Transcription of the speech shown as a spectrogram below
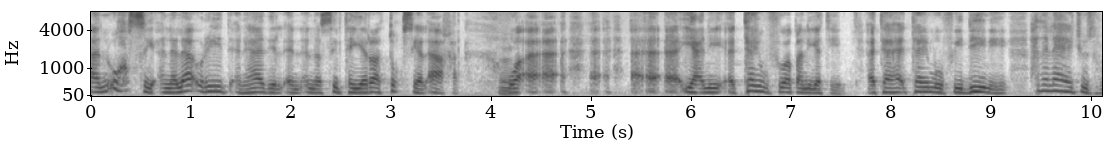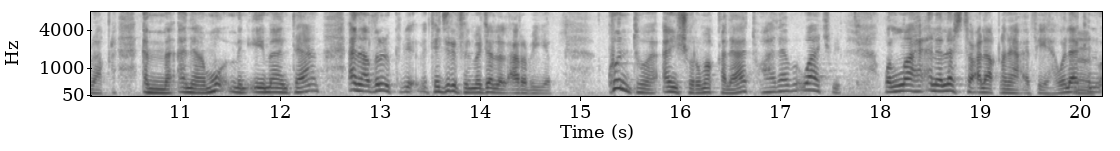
أن أقصي أنا لا أريد أن هذه أن تصير تيارات تقصي الآخر. و يعني اتهموا في وطنيته اتهموا في دينه. هذا لا يجوز في الواقع. أما أنا مؤمن إيمان تام أنا أظلك تجربة في المجلة العربية. كنت أنشر مقالات وهذا واجبي. والله أنا لست على قناعة فيها ولكن م.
